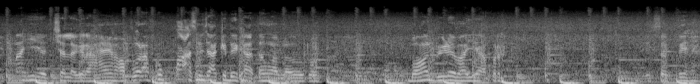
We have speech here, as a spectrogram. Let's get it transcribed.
इतना ही अच्छा लग रहा है वहाँ पर। आपको पास में जाके दिखाता हूँ आप लोगों को। बहुत भीड़ है भाई यहाँ पर। देख सकते हैं।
